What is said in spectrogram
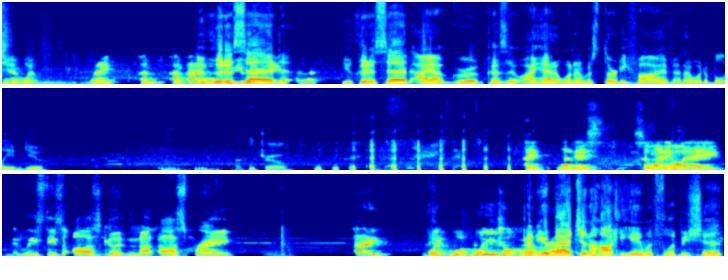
You know what, Mike? I'm, I'm, I You could have said- date for that. You could have said I outgrew it because I had it when I was 35, and I would have believed you. That's true. I like I. s- So anyway, At least he's Osgood and not Osprey. I. What, what, what are you talking about? Can you bro? imagine a hockey game with flippy shit?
